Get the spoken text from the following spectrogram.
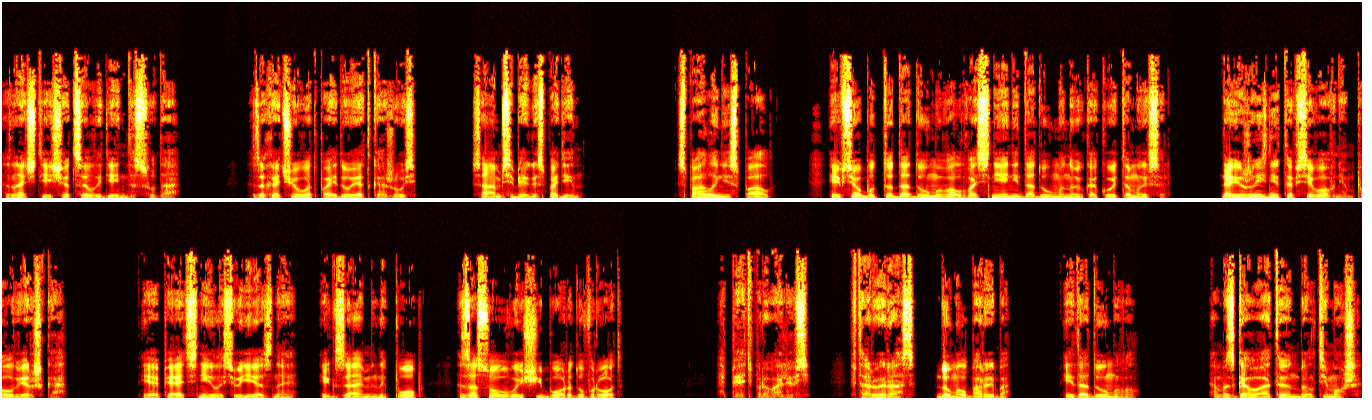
Значит, еще целый день до суда. Захочу, вот пойду и откажусь. Сам себе господин. Спал и не спал. И все будто додумывал во сне недодуманную какую-то мысль. Да и жизни-то всего в нем полвершка. И опять снилось уездное, экзамены, поп, засовывающий бороду в рот. Опять провалюсь. Второй раз, думал Барыба. И додумывал. А мозговатый он был, Тимоша.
